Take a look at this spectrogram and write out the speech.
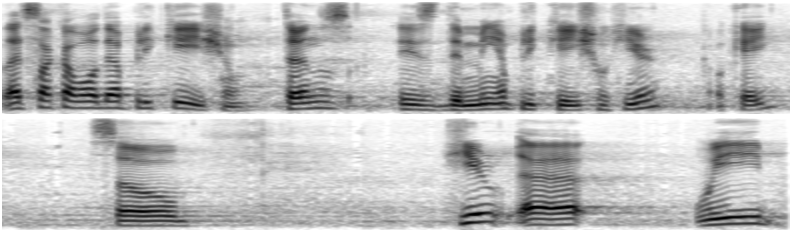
Let's talk about the application. Thanos is the main application here, okay? So here uh, we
